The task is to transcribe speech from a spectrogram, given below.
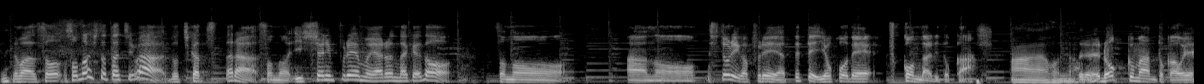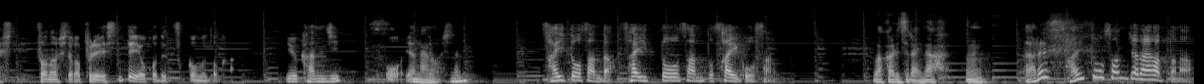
うね。でまあ、そその人たちはどっちかっつったらその一緒にプレーもやるんだけどそのあの一人がプレイやってて横で突っ込んだりとか。ああなるほどロックマンとかをやしその人がプレイしてて横で突っ込むとか。いう感じをやってましたね。斉藤さんだ。斉藤さんと西郷さん。分かりづらいな。うん。誰？斉藤さんじゃなかったな。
